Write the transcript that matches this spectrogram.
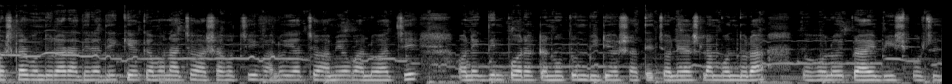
নমস্কার বন্ধুরা, রাধে রাধে। কে কেমন আছো? আশা করছি ভালোই আছো, আমিও ভালো আছি। অনেক দিন পর একটা নতুন ভিডিওর সাথে চলে আসলাম বন্ধুরা। তো হলোই প্রায় বিশ পঁচিশ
